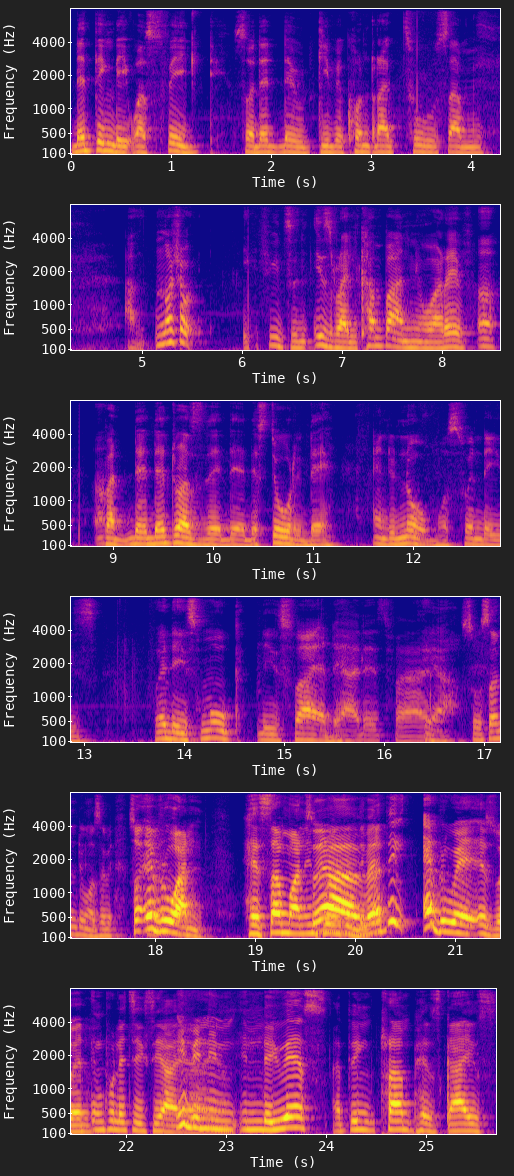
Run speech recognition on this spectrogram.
that thing they was faked, so that they would give a contract to some. I'm not sure if it's an Israel company or whatever. Uh, uh. But the, that was the, the, the story there. And you know, most when there is when there is smoke, there is fire there. yeah, that's fire. Yeah. So something was happening. So everyone has someone So, influencing yeah. I think everywhere as well. In politics, yeah. Even yeah, in, in the US, I think Trump has guys,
